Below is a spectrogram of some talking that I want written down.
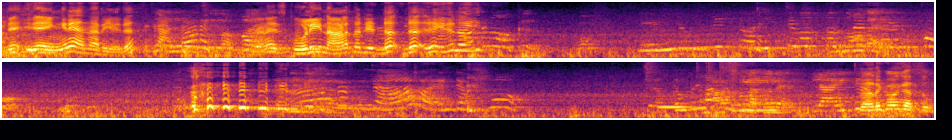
ഇത് ഇത് എങ്ങനെയാന്ന് അറിയോ ഇത് വേണേ സ്കൂളിൽ നാളെ തൊട്ട് ഇത് ഇത് നോക്കി. നടക്കുമ്പോൾ കത്തും.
